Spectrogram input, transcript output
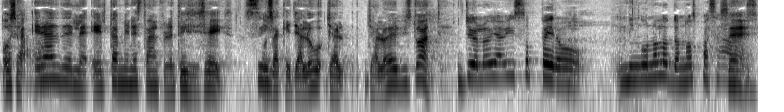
o sea, era él también estaba en el Frente 16. O sea, que ya lo, ya, ya lo habías visto antes. Yo lo había visto, pero ninguno de los dos nos pasábamos.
